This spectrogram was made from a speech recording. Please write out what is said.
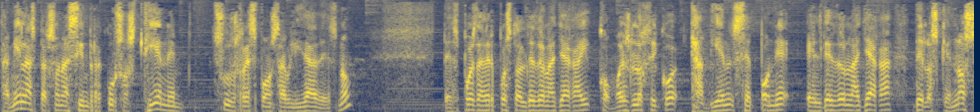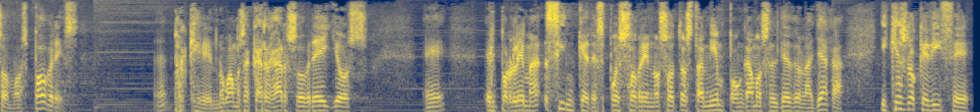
También las personas sin recursos tienen sus responsabilidades, ¿no? después de haber puesto el dedo en la llaga y, como es lógico, también se pone el dedo en la llaga de los que no somos pobres. ¿Eh? Porque no vamos a cargar sobre ellos ¿eh? el problema sin que después sobre nosotros también pongamos el dedo en la llaga. ¿Y qué es lo que dice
